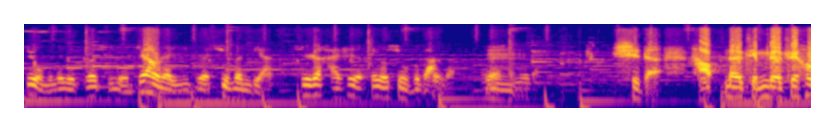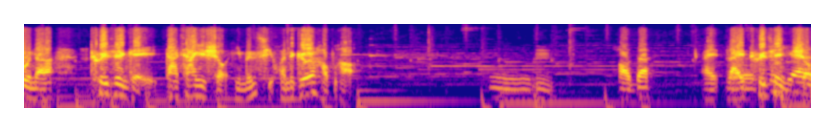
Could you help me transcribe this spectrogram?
对我们这个歌曲有这样的一个兴奋点，其实还是很有幸福感的。对，嗯是的。好，那节目的最后呢，推荐给大家一首你们喜欢的歌，好不好？嗯嗯，好的。哎，来呃推荐一首。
